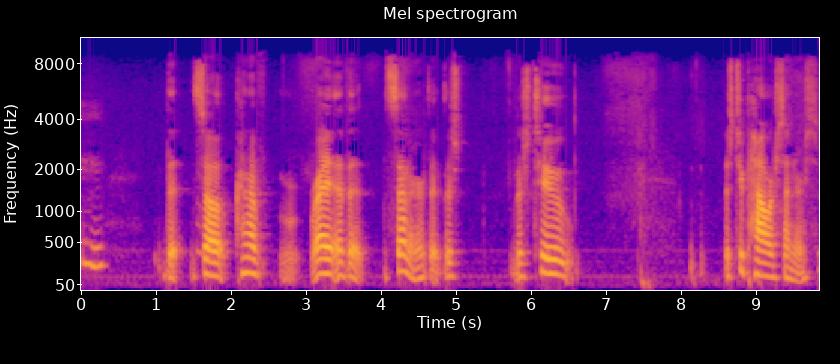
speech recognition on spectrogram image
Mm-hmm. The, so kind of right at the center, there's there's two there's two power centers,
